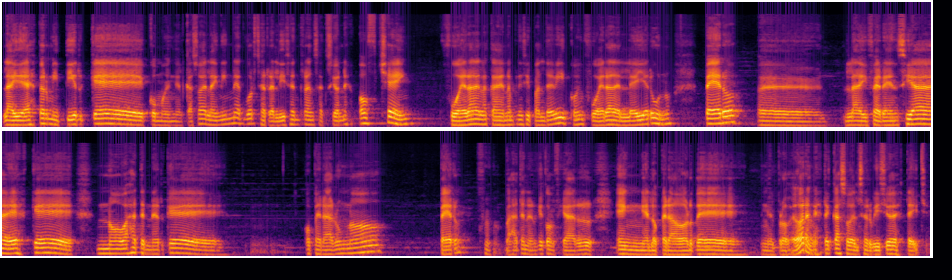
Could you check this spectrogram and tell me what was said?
La idea es permitir que, como en el caso de Lightning Network, se realicen transacciones off-chain fuera de la cadena principal de Bitcoin, fuera del Layer 1, pero eh, la diferencia es que no vas a tener que operar un nodo, pero vas a tener que confiar en el operador de, en el proveedor, en este caso del servicio de staging.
